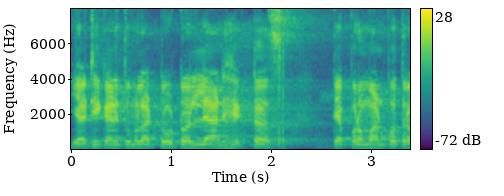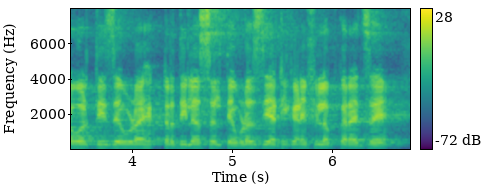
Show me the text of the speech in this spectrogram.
या ठिकाणी तुम्हाला टोटल लँड हेक्टर्स त्या प्रमाणपत्रावरती जेवढं हेक्टर दिलं असेल तेवढंच या ठिकाणी फिलअप करायचं आहे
